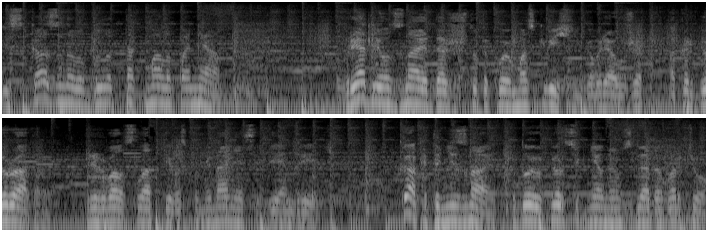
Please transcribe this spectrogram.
из сказанного было так мало понятно. Вряд ли он знает даже, что такое москвич, не говоря уже о карбюраторах, прервал сладкие воспоминания Сергей Андреевич. Как это не знает? Худой уперся гневным взглядом в Артема.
